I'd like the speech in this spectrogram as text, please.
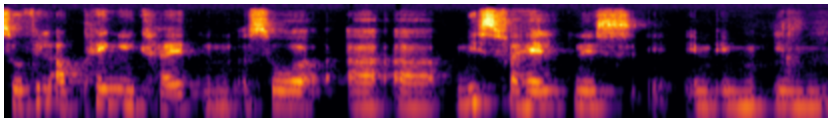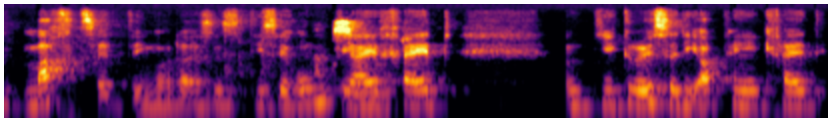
so viel Abhängigkeiten, so ein, ein Missverhältnis im, im, im Machtsetting oder es ist diese Ungleichheit. Absolut. Und je größer die Abhängigkeit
